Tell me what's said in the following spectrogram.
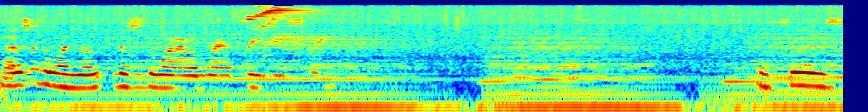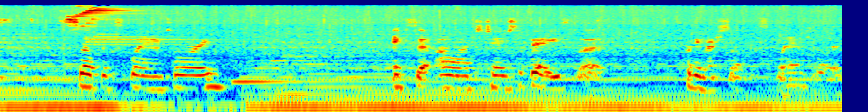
No, this is the one. This is the one I was wearing previously. This is self-explanatory, except I'll have to change the face, but pretty much self-explanatory.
